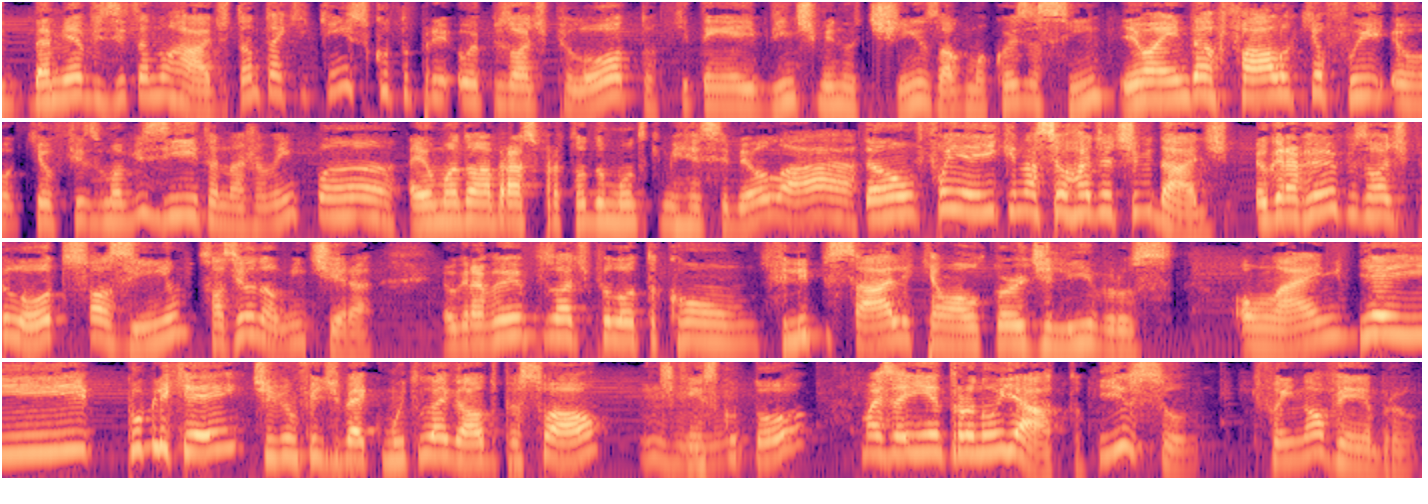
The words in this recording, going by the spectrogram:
do, da minha visita no rádio. Tanto é que quem escuta o, o, episódio piloto, que tem aí 20 minutinhos, alguma coisa assim, eu ainda falo que eu fui, eu, que eu fiz uma visita na Jovem Pan, aí eu mando um abraço para todo mundo que me recebeu lá. Então foi aí que nasceu Radioatividade. Eu gravei um episódio piloto sozinho, sozinho não, mentira. Eu gravei um episódio piloto com Felipe Sali, que é um autor de livros online. E aí publiquei, tive um feedback muito legal do pessoal, uhum. de quem uhum. escutou, mas aí entrou no hiato. Isso foi em novembro.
